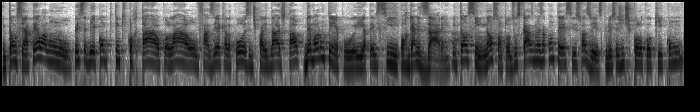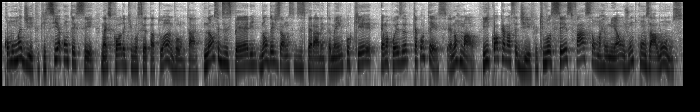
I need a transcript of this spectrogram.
Então, assim, até o aluno perceber como que tem que cortar ou colar ou fazer aquela coisa de qualidade e tal, demora um tempo e até eles se organizarem. Então, assim, não são todos os casos, mas acontece isso às vezes. Por isso a gente colocou aqui como, como uma dica, que se acontecer na escola que você está atuando, voluntário. Não se desespere, não deixe os alunos se desesperarem também, porque é uma coisa que acontece, é normal. E qual que é a nossa dica? Que vocês façam uma reunião junto com os alunos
